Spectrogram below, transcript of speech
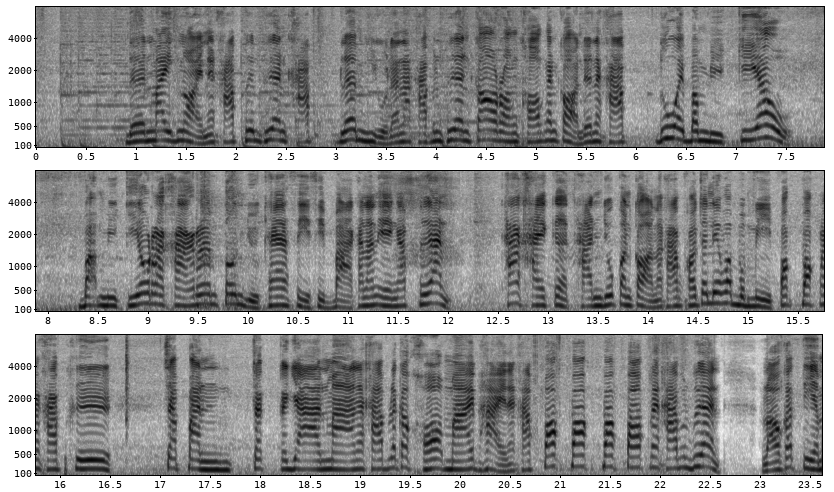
ำเดินมาอีกหน่อยนะครับ เพื่อนๆครับ เริ่มหิวแล้วนะครับ เพื่อนๆก็รองท้องกันก่อนด้วยนะครับ ด้วยบะหมี่เกี๊ยวบะหมี่เกี๊ยวราคาเริ่มต้นอยู่แค่ 40 บาทแค่นั้นเองครับ เพื่อนถ้าใครเกิดทันยุคก่อนๆนะครับเขาจะเรียกว่าบะหมี่ป๊อกๆนะครับ คือ จะปั่นจักรยานมานะครับ แล้วก็เคาะไม้ไผ่นะครับ ป๊อกป๊อกป๊อกป๊อกนะครับเพื่อนๆเราก็เตรียม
